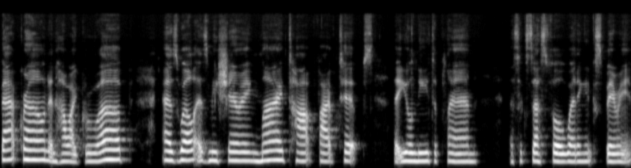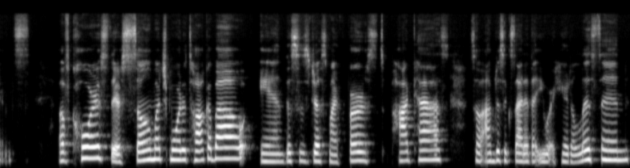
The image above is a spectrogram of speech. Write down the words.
background and how I grew up, as well as me sharing my top five tips that you'll need to plan a successful wedding experience. Of course, there's so much more to talk about, and this is just my first podcast. So I'm just excited that you are here to listen.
